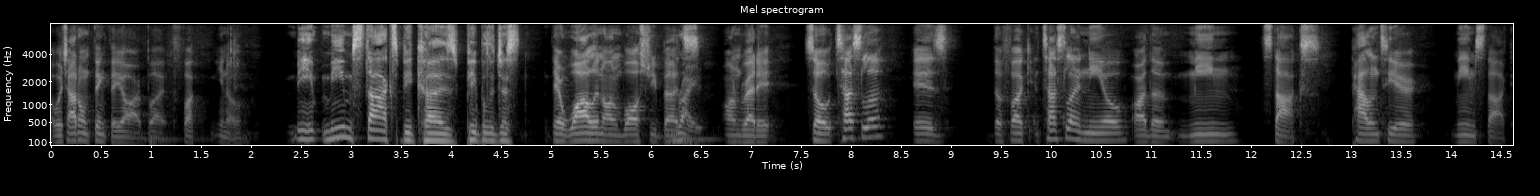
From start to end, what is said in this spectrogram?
which I don't think they are, but fuck, you know, Meme, meme stocks because people are just they're walling on Wall Street bets Right. on Reddit. So Tesla is the fuck Tesla and NIO are the meme stocks. Palantir meme stock.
